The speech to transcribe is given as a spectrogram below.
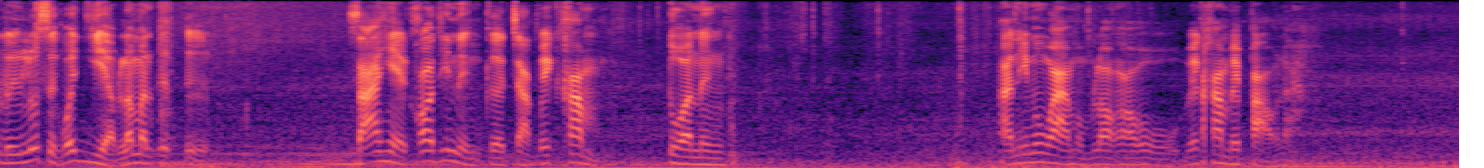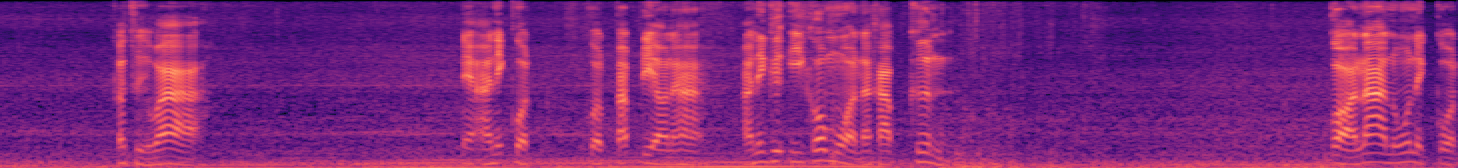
หรือรู้สึกว่าเหยียบแล้วมันอืดๆสาเหตุข้อที่หนึ่งเกิดจากเวกคัมตัวหนึ่งอันนี้เมื่อวานผมลองเอาเวกคัมไปเป่านะก็ถือว่า เนี่ยอันนี้กดกดแป๊บเดียวนะฮะ อันนี้คืออีโคโหมดนะครับขึ้น ก่อนหน้านู้นเนี่ยกด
